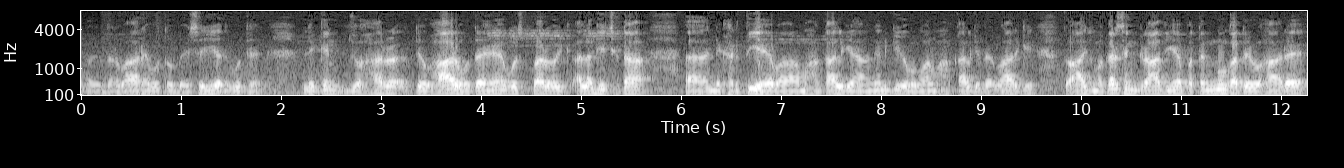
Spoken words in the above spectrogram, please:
का जो दरबार है, वो तो वैसे ही अद्भुत है। लेकिन जो हर त्यौहार होते हैं, उस पर एक अलग ही छटा निखरती है बाबा महाकाल के आँगन की और भगवान महाकाल के दरबार की। तो आज मकर संक्रांति है, पतंगों का त्यौहार है,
